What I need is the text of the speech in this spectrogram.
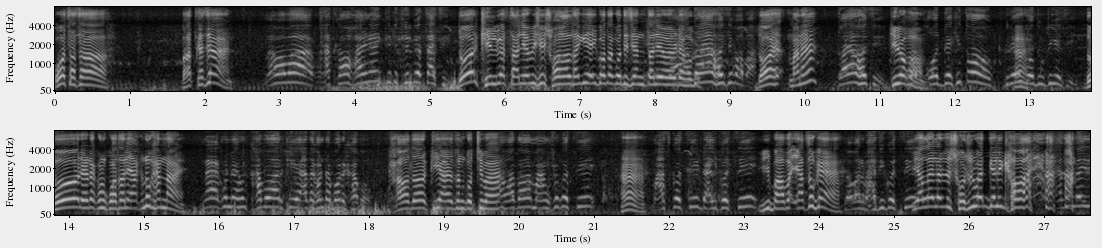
ও চাচা ভাত খাচ্ছেন না বাবা ভাত খাওয়া হয় নাই কিন্তু খিলবে চাইছি। দর খিলবে চালি হবে সেই সকাল থাকি এই কথা কদিছেন তাহলে ওইটা হবে। দয়া হয়েছে বাবা। দয়া মানে? দয়া হয়েছে। কি রকম? ও দেখি তো গ্রেড হ্যাঁ। উঠে গেছি। দর এটা কোনো কথা এখনও খান নাই? না এখন এখন খাব আর কি আধা ঘণ্টা পরে খাব। খাওয়া দাওয়ার কি আয়োজন করছি বা খাওয়া দাওয়া মাংস করছি হ্যাঁ। মাছ করছি ডাল করছি। ই বাবা এত কে? তো আবার ভাজি করছি। ইয়াল্লা এলা শ্বশুর বাদ গেলি খাওয়া এখন ওই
